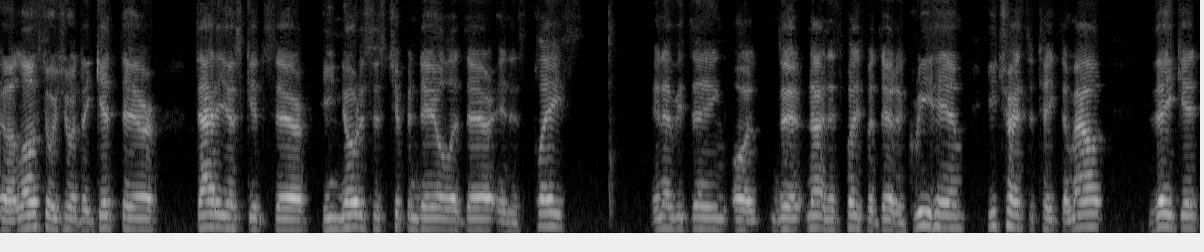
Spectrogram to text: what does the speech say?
Uh, long story short, they get there. Thaddeus gets there. He notices Chip 'n Dale are there in his place and everything, or they're not in his place, but there to greet him. He tries to take them out. They get,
